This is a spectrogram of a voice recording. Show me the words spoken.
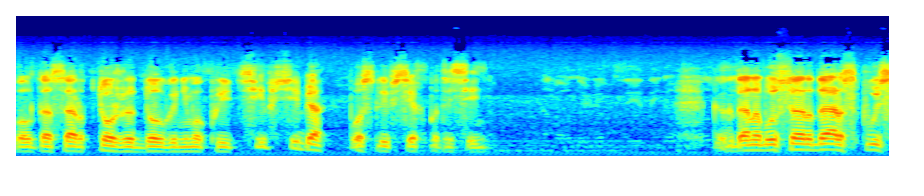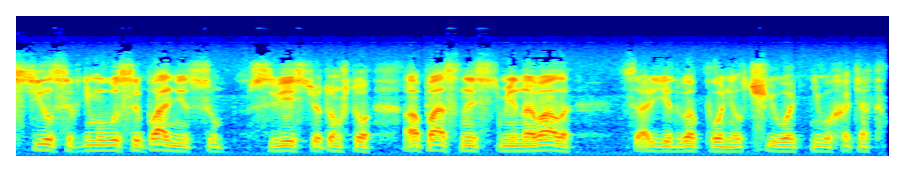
Валтасар тоже долго не мог прийти в себя после всех потрясений. Когда Набусардар спустился к нему в высыпальницу с вестью о том, что опасность миновала, царь едва понял, чего от него хотят.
